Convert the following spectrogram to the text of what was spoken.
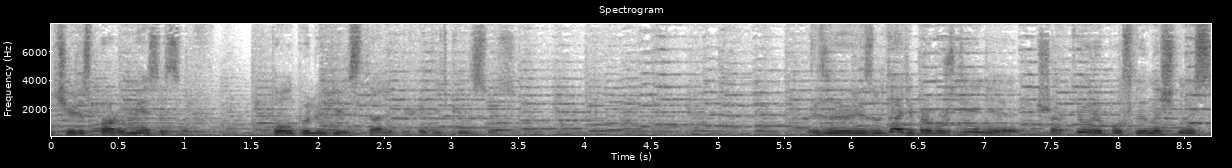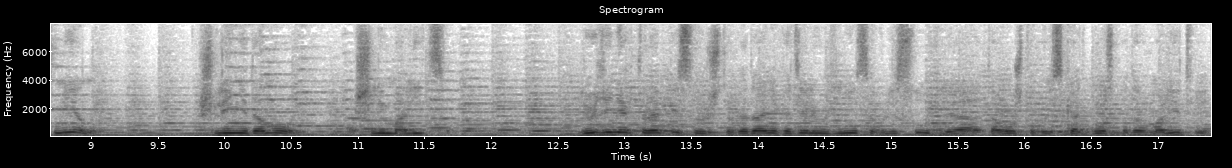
И через пару месяцев толпы людей стали приходить к Иисусу. В результате пробуждения шахтеры после ночной смены шли не домой, а шли молиться. Люди некоторые описывают, что когда они хотели уединиться в лесу для того, чтобы искать Господа в молитве,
